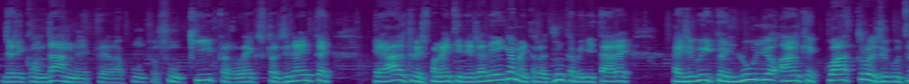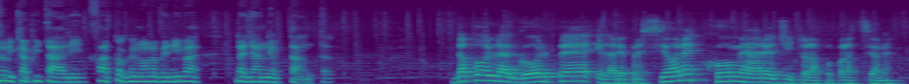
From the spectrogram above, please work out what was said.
delle condanne per appunto Sun Kyi, per l'ex presidente e altri esponenti della Lega, mentre la giunta militare ha eseguito in luglio anche quattro esecuzioni capitali, fatto che non avveniva dagli anni Ottanta. Dopo il golpe e la repressione, come ha reagito la popolazione?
